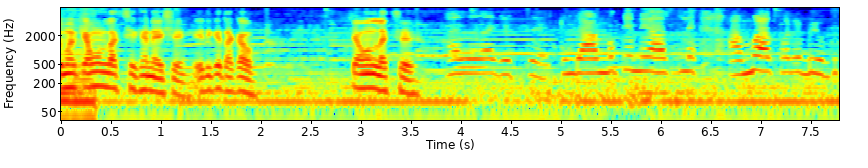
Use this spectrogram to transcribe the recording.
তোমার কেমন লাগছে এখানে এসে? এদিকে তাকাও। কেমন লাগছে? ভালো লাগছে। কিন্তু আম্মুকে নিয়ে আসলে আম্মু একবারে বিরক্ত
